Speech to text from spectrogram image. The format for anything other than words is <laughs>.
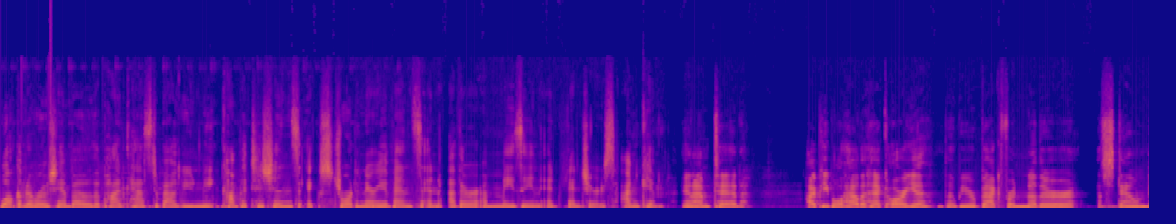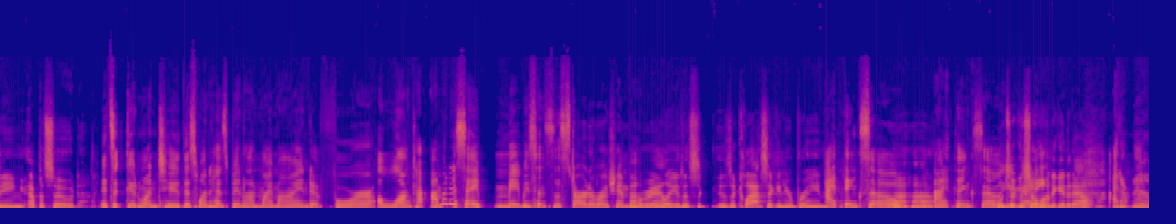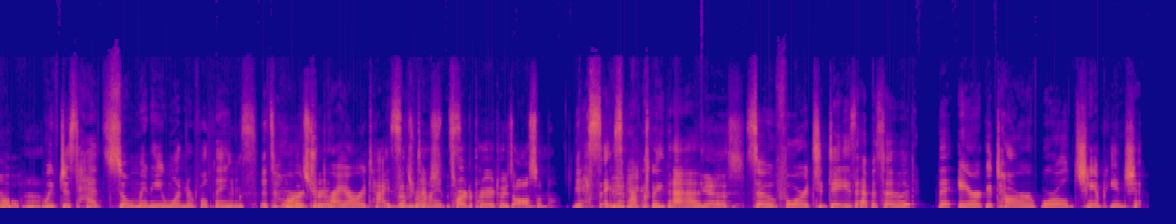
Welcome to Rochambeau, the podcast about unique competitions, extraordinary events, and other amazing adventures. I'm Kim. And I'm Ted. Hi, people. How the heck are you? That we are back for another astounding episode. It's a good one, too. This one has been on my mind for a long time. I'm going to say maybe since the start of Rochambeau. Really? This is a classic in your brain. I think so. Uh-huh. I think so. what took you so long to get it out? I don't know. We've just had so many wonderful things. It's Well, hard to true. prioritize That's sometimes. right. It's hard to prioritize awesome. Yes, exactly that. Yes. So for today's episode, the Air Guitar World Championship.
